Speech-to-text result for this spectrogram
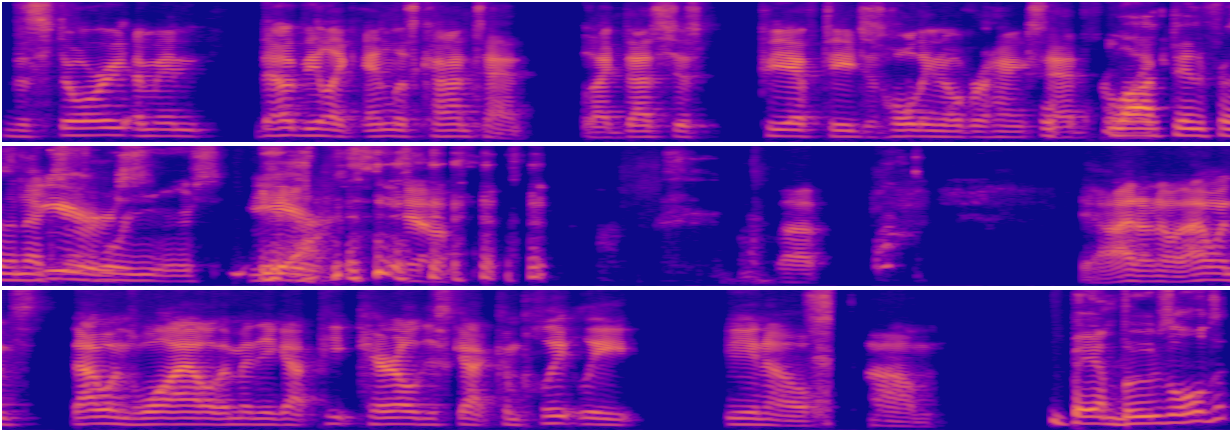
the story. I mean, that would be like endless content. Like that's just PFT just holding over Hank's head, locked like in for the next years, four years. Years. Yeah. yeah. but yeah, I don't know. That one's that one's wild. And then you got Pete Carroll just got completely, you know, um, bamboozled,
